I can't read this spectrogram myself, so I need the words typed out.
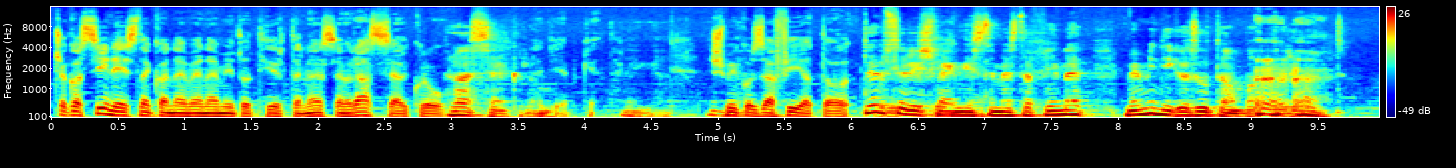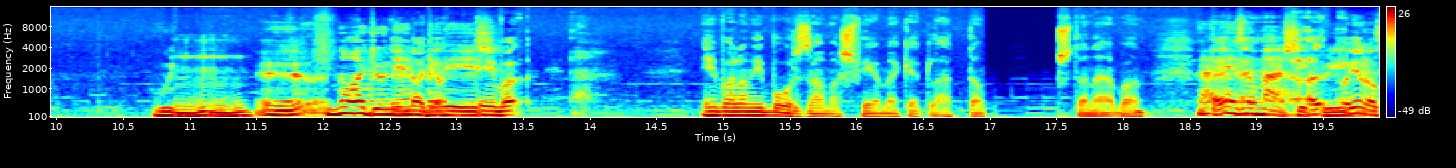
csak a színésznek a neve nem jutott hirtelen, eszem Russell Crowe Russell Crowe. egyébként. Igen. És méghozzá fiatal. Többször is filmje. megnéztem ezt a filmet, mert mindig az utamban került. Úgy, ö, nagyon Én, nagyon, emberi és én, va, én valami borzalmas filmeket láttam mostanában. Hát ez a másik olyanok,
